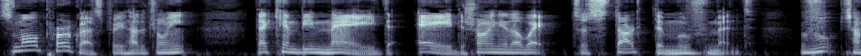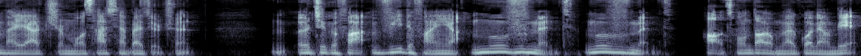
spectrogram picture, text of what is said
small progress，注意它的重音，that can be made, aid 双音念到位，to start the movement。v 上排牙齿摩擦下排嘴唇，呃，这个发 v 的发音啊，movement, movement。好，从到尾我们来过两遍。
